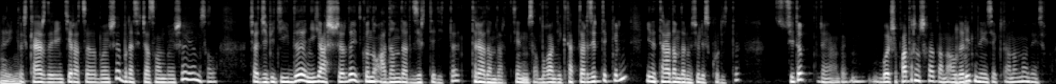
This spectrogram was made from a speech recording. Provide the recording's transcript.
Әрине. То есть каждый итерация бойынша бір нәрсе жазған бойынша иә мысалы чат gptді неге ашып жіберді? Өйткені адамдарды зертте дейді да тірі адамдарды. Сен мысалы бұған дейін кітаптарды зерттеп келдің енді тірі адамдармен сөйлесіп көр дейді да. Сөйтіп жаңағыдай больше паттерн шығады ана алгоритм деген секілді анау мынау деген сияқты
